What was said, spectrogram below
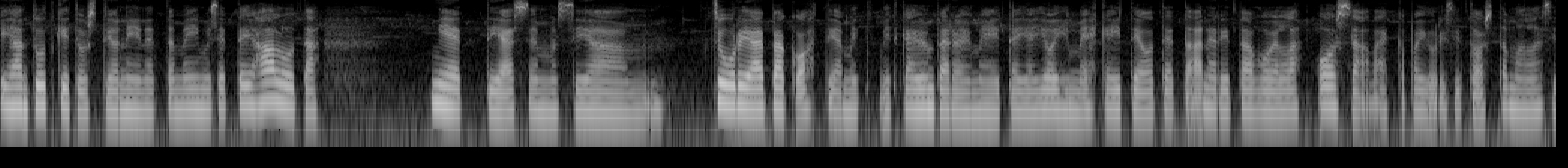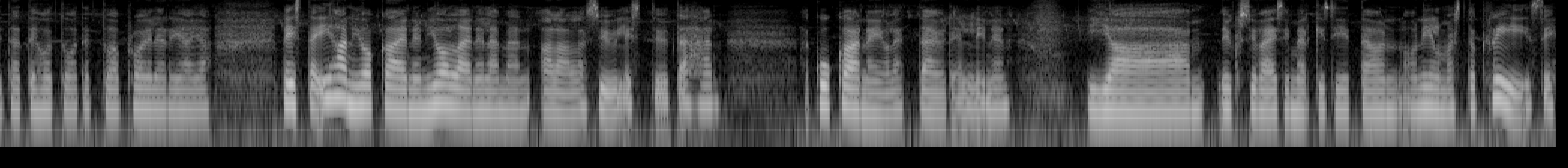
Ihan tutkitusti on niin, että me ihmiset ei haluta miettiä semmoisia mm, suuria epäkohtia, mit, mitkä ympäröi meitä ja joihin me ehkä itse otetaan eri tavoilla osaa, vaikkapa juuri sit ostamalla sitä tehotuotettua broileria. Ja meistä ihan jokainen jollain elämän alalla syyllistyy tähän. Kukaan ei ole täydellinen. Ja yksi hyvä esimerkki siitä on, on ilmastokriisi.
